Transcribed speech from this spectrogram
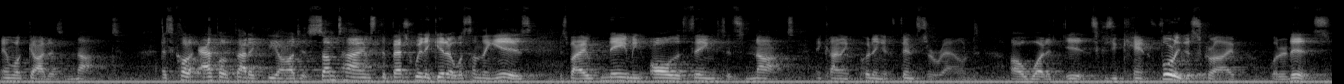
and what God is not. It's called apophatic theology. Sometimes the best way to get at what something is is by naming all the things it's not and kind of putting a fence around uh, what it is because you can't fully describe what it is.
